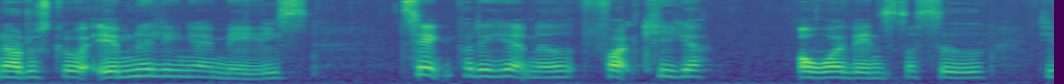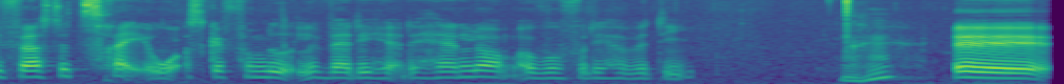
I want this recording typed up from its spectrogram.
når du skriver emnelinjer i mails. Tænk på det her med, folk kigger over i venstre side. De første tre ord skal formidle, hvad det her det handler om, og hvorfor det har værdi. Mm-hmm. Øh,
